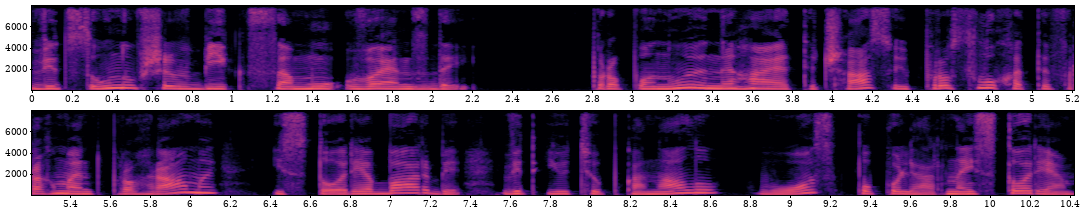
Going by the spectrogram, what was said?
відсунувши в бік саму Венздей. Пропоную не гаяти часу і прослухати фрагмент програми Історія Барбі від YouTube каналу ВОЗ Популярна історія.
